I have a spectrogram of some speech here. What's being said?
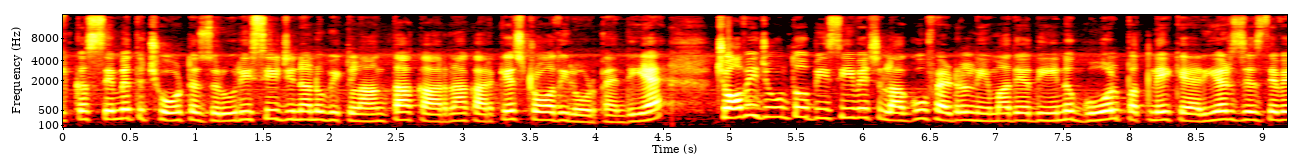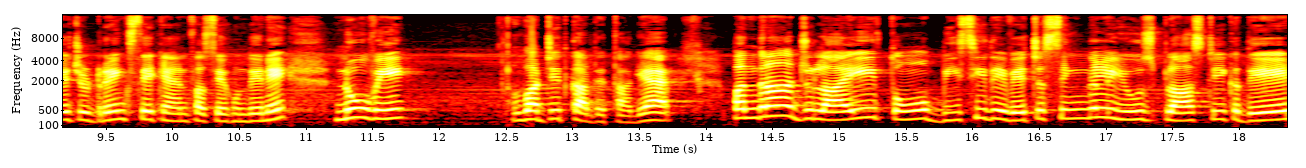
ਇੱਕ ਸੀਮਿਤ ਛੋਟ ਜ਼ਰੂਰੀ ਸੀ, ਜਿਨ੍ਹਾਂ ਨੂੰ ਵਿਕਲਾਂਗਤਾ ਕਾਰਨਾਂ ਕਰਕੇ ਸਟ੍ਰੋ ਦੀ ਲੋੜ ਪੈਂਦੀ ਹੈ। 24 ਜੂਨ ਤੋਂ BC ਵਿੱਚ ਲਾਗੂ ਫੈਡਰਲ ਨਿਯਮਾਂ ਦੇ ਅਧੀਨ ਗੋਲ ਪਤਲੇ ਕੈਰੀ ਕੈਰੀਅਰਸ ਜਿਸ ਦੇ ਵਿੱਚ ਡਰਿੰਕਸ ਤੇ ਕੈਨ ਫਸੇ ਹੁੰਦੇ ਨੇ, ਨੂੰ ਵੀ ਵਰਜਿਤ ਕਰ ਦਿੱਤਾ ਗਿਆ ਹੈ। 15 ਜੁਲਾਈ ਤੋਂ BC ਦੇ ਵਿੱਚ ਸਿੰਗਲ ਯੂਜ਼ ਪਲਾਸਟਿਕ ਦੇ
